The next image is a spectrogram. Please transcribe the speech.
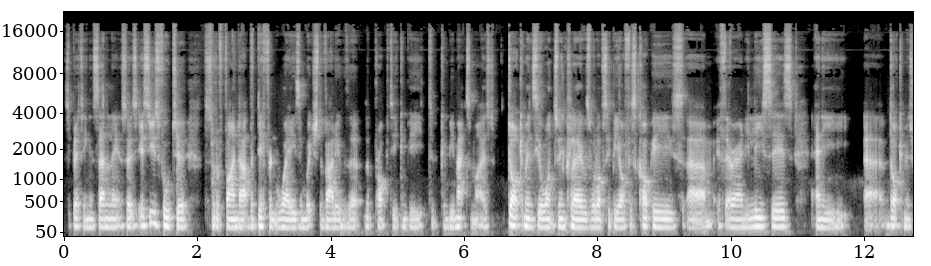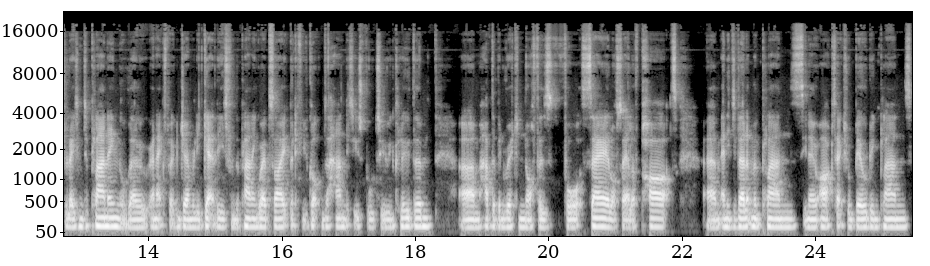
splitting and selling it. So it's, it's useful to sort of find out the different ways in which the value of the, the property can be to, can be maximised. Documents you'll want to enclose will obviously be office copies. Um, if there are any leases, any uh, documents relating to planning, although an expert can generally get these from the planning website, but if you've got them to hand, it's useful to include them. Um, have there been written offers for sale or sale of parts? Um, any development plans, you know, architectural building plans,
